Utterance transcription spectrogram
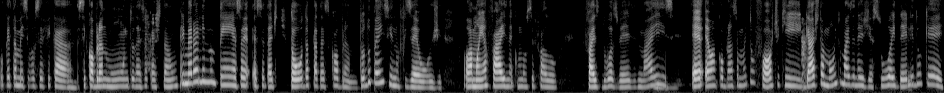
Porque também se você ficar hum. se cobrando muito nessa questão, primeiro ele não tem essa, essa idade toda para estar tá se cobrando. Tudo bem se não fizer hoje, ou amanhã faz, né? Como você falou, faz duas vezes, mas uhum. é, é uma cobrança muito forte que gasta muito mais energia sua e dele do que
